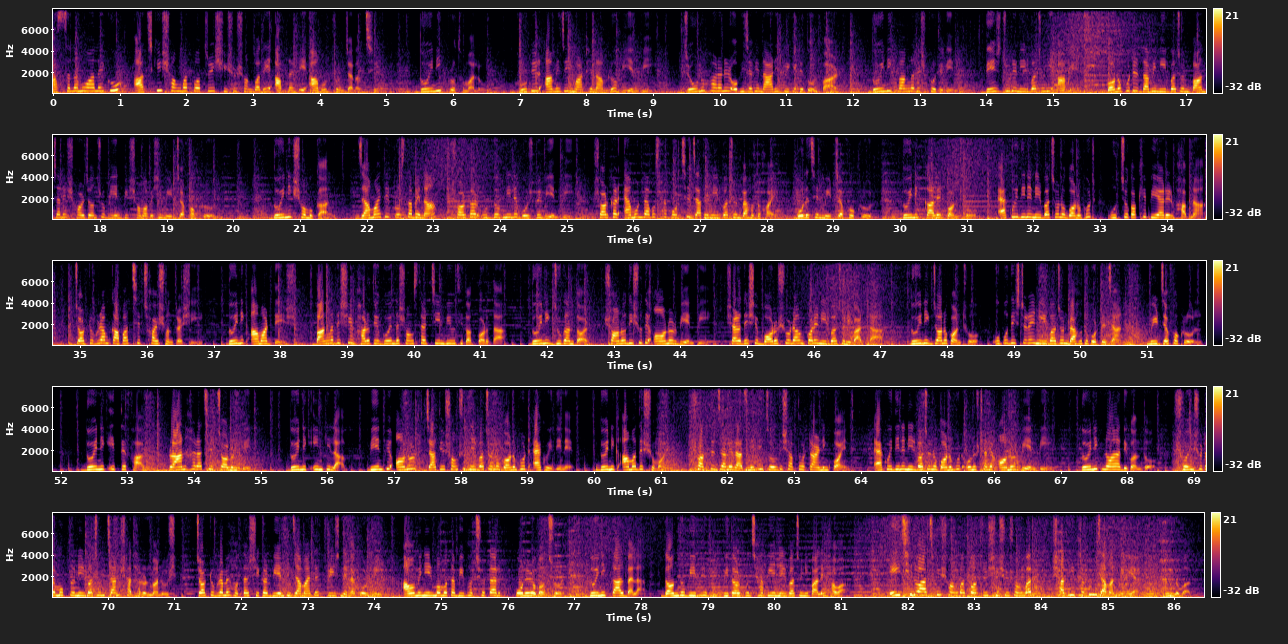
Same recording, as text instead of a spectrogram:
আসসালামু আলাইকুম। আজকের সংবাদপত্রের শিশু সংবাদে আপনাকে আমন্ত্রণ জানাচ্ছি। দৈনিক প্রথম আলো। ভোটের আমেজেই মাঠে নামল বিএনপি। যৌন হারানের অভিযোগে নারী ক্রিকেটে তোলপাড়। দৈনিক বাংলাদেশ প্রতিদিন। দেশ জুড়ে নির্বাচনী আমেজ। গণভোটের দাবি নির্বাচন বানচালের ষড়যন্ত্র বিএনপির সমাবেশে মির্জা ফখরুল। দৈনিক সমকাল। জামায়াতের প্রস্তাবে না, সরকার উদ্যোগ নিলে বসবে বিএনপি। সরকার এমন ব্যবস্থা করছে যাতে নির্বাচন ব্যাহত হয়, বলেছেন মির্জা ফখরুল। দৈনিক কালের কণ্ঠ। একই দিনে নির্বাচন ও গণভোট, উচ্চকক্ষে পিয়ারের ভাবনা। চট্টগ্রাম কাঁপাচ্ছে ছয় সন্ত্রাসী। দৈনিক আমার দেশ, বাংলাদেশে ভারতীয় গোয়েন্দা সংস্থার চীন বিরোধী তৎপরতা। দৈনিক যুগান্তর, সনদ ইস্যুতে অনর বিএনপি। সারা দেশে বড় শোডাউন করে নির্বাচনী বার্তা। দৈনিক জনকণ্ঠ, উপদেষ্টারাই নির্বাচন ব্যাহত করতে চান, মির্জা ফখরুল। দৈনিক ইত্তেফাক, প্রাণ হারাচ্ছে চলন বিল দৈনিক ইনকিলাব, বিএনপি অনর জাতীয় সংসদ নির্বাচন ও গণভোট একই দিনে। দৈনিক আমাদের সময়। শর্তের জালে রাজনীতি চলতি সপ্তাহ টার্নিং পয়েন্ট। একই দিনে নির্বাচন ও গণভোট অনুষ্ঠানে অনর বিএনপি। দৈনিক নয়া দিগন্ত। সহিংসতা মুক্ত নির্বাচন চান সাধারণ মানুষ। চট্টগ্রামে হত্যার শিকার বিএনপি জামায়াতের ত্রিশ নেতাকর্মী। আওয়ামী নির্মমতা বিভৎসতার পনেরো বছর। দৈনিক কালবেলা। দ্বন্দ্ব, বিভেদ, বিতর্ক ঝাঁপিয়ে নির্বাচনী পালে হাওয়া। এই ছিল আজকের সংবাদপত্রের শিশু সংবাদ। সাথেই থাকুন জামান মিডিয়ার। ধন্যবাদ।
